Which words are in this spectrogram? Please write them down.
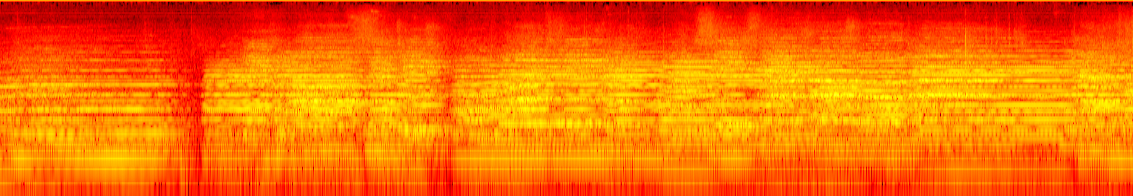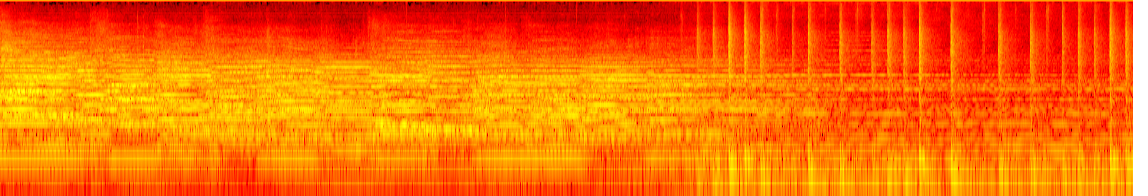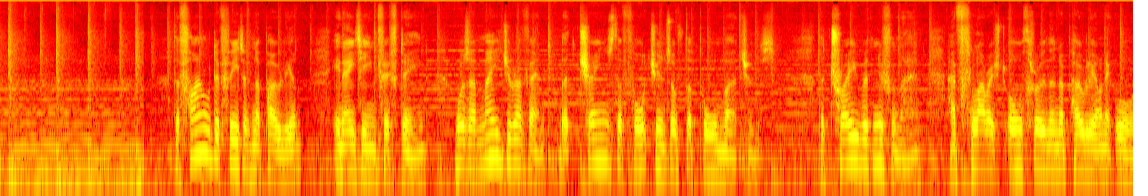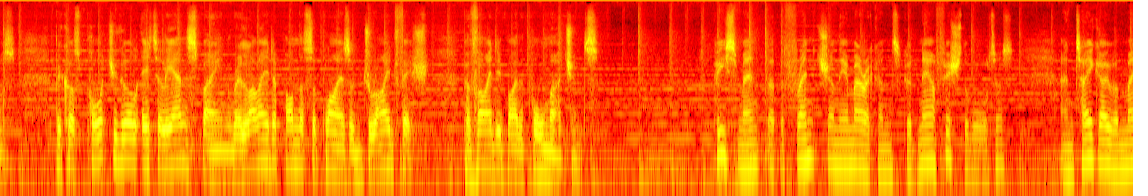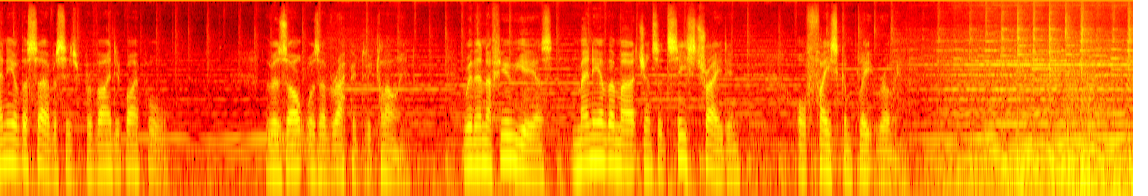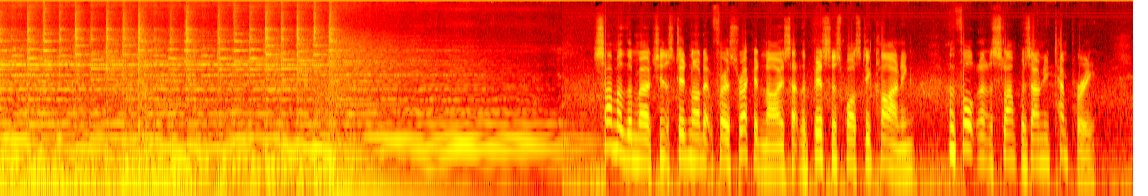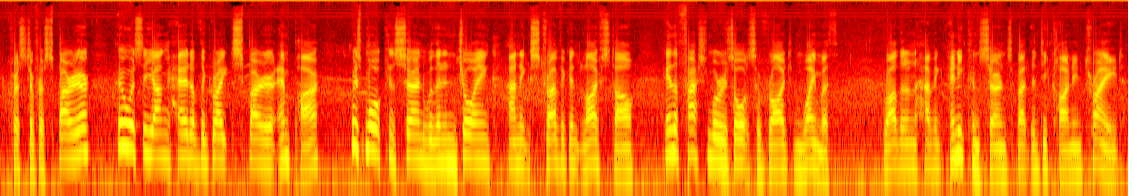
Final defeat of Napoleon in 1815 was a major event that changed the fortunes of the Poole merchants. The trade with Newfoundland had flourished all through the Napoleonic Wars because Portugal, Italy and Spain relied upon the supplies of dried fish provided by the Poole merchants. Peace meant that the French and the Americans could now fish the waters and take over many of the services provided by Poole. The result was a rapid decline. Within a few years, many of the merchants had ceased trading or faced complete ruin. Some of the merchants did not at first recognise that the business was declining and thought that the slump was only temporary. Christopher Spurrier, who was the young head of the great Spurrier Empire, was more concerned with an enjoying an extravagant lifestyle in the fashionable resorts of Ryde and Weymouth, rather than having any concerns about the declining trade.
